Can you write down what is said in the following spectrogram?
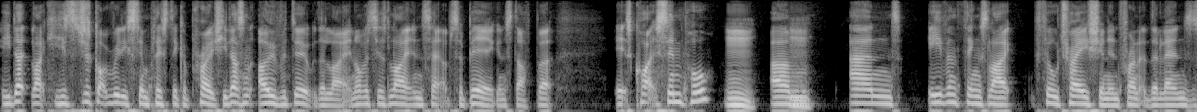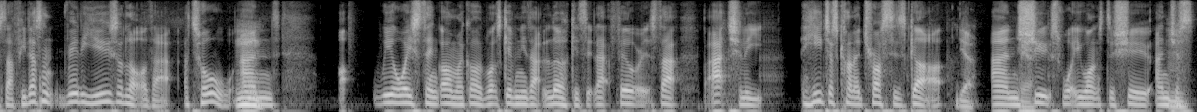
He don't like he's just got a really simplistic approach. He doesn't overdo it with the light, and obviously his lighting setups are big and stuff, but it's quite simple. Mm, Um, Mm. And even things like filtration in front of the lens and stuff, he doesn't really use a lot of that at all. Mm. And uh, we always think, oh my God, what's giving you that look? Is it that filter? It's that. But actually, he just kind of trusts his gut yeah, and Yeah. Mm. shoots what he wants to shoot and just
